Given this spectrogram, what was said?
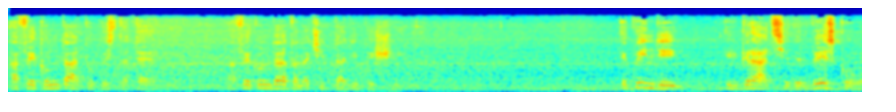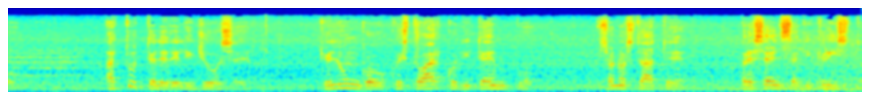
ha fecondato questa terra, ha fecondato la città di Pescina. E quindi il grazie del Vescovo a tutte le religiose che lungo questo arco di tempo sono state presenza di Cristo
